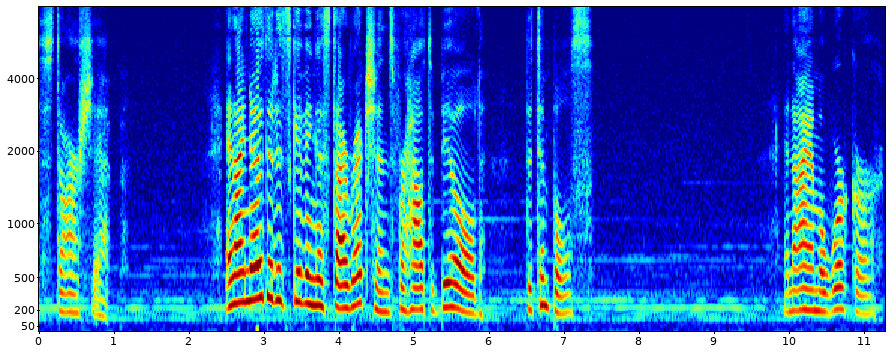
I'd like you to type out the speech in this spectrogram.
starship. And I know that it's giving us directions for how to build the temples and I am a worker.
